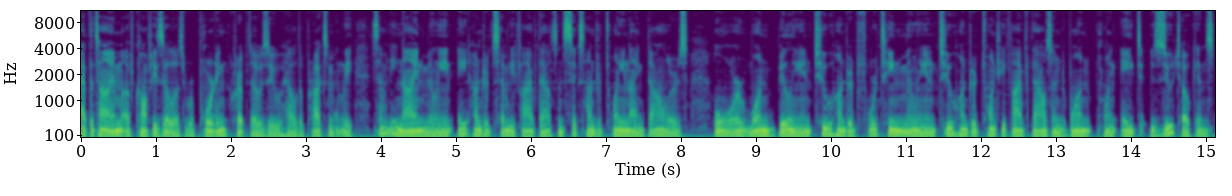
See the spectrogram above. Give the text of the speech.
At the time of CoffeeZilla's reporting, CryptoZoo held approximately $79,875,629 or $1,214,225,001.8 zoo tokens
